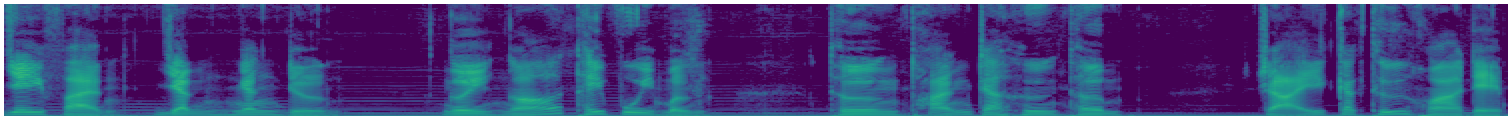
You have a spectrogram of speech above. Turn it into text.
Dây vàng dăng ngăn đường người ngó thấy vui mừng, thường thoảng ra hương thơm rải các thứ hoa đẹp,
